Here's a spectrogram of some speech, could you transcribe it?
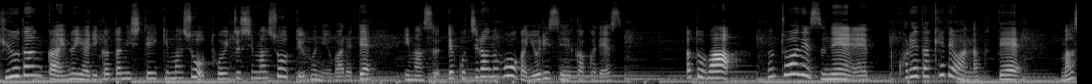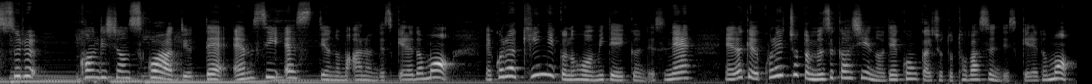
9段階のやり方にしていきましょう統一しましょうっていうふうに言われています。でこちらの方がより正確です。あとは本当はですねこれだけではなくてマッスルコンディションスコアって言って MCS っていうのもあるんですけれどもこれは筋肉の方を見ていくんですね。だけどこれちょっと難しいので今回ちょっと飛ばすんですけれども、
